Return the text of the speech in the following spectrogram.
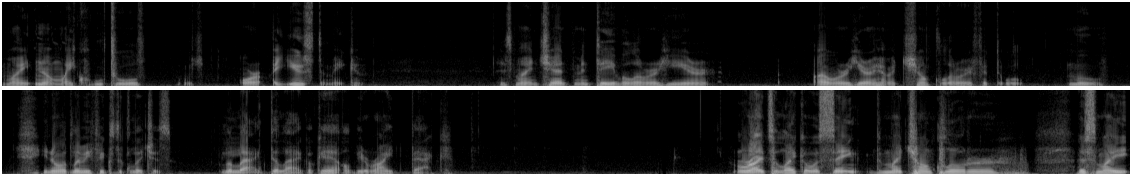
My, no, my cool tools. Which, or I used to make them. This is my enchantment table over here. Over here I have a chunk loader if it will move. You know what, let me fix the glitches the lag, the lag, okay? I'll be right back. Right, so like I was saying, my chunk loader, this is my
